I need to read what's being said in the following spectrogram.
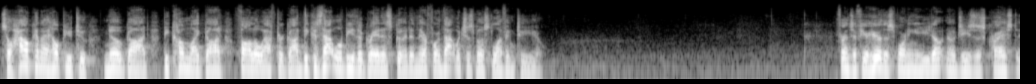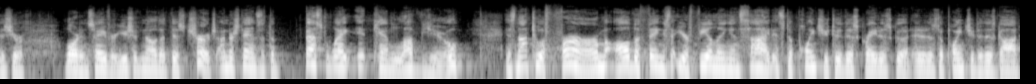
So, how can I help you to know God, become like God, follow after God? Because that will be the greatest good, and therefore that which is most loving to you. Friends, if you're here this morning and you don't know Jesus Christ as your Lord and Savior, you should know that this church understands that the best way it can love you is not to affirm all the things that you're feeling inside. It's to point you to this greatest good. It is to point you to this God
